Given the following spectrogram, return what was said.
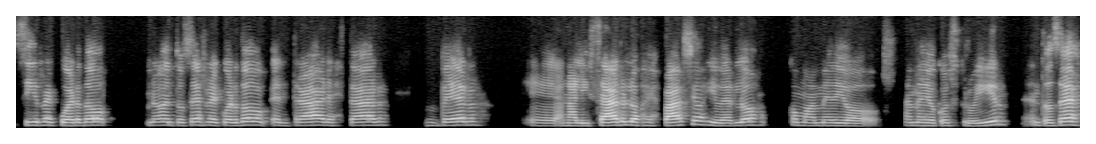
sí recuerdo, ¿no? Entonces recuerdo entrar, estar, ver, eh, analizar los espacios y verlos como a medio, a medio construir. Entonces,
